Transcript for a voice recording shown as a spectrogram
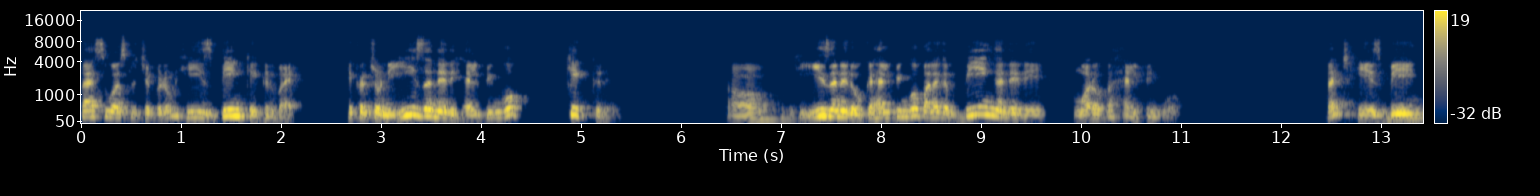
ప్యాసివ్ వాయిస్లో చెప్పేటప్పుడు he is being kicked by him ఇక్కడ చూడండి ఈజ్ అనేది హెల్పింగ్ ఓ కిక్డ్ ఈజ్ అనేది ఒక హెల్పింగ్ ఓ అలాగే బీయింగ్ అనేది మరొక helping. Oh right he is being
